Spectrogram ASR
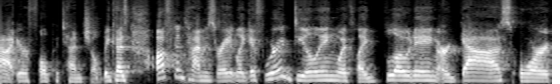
at your full potential. Because oftentimes, right, like if we're dealing with like bloating or gas or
